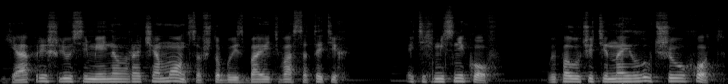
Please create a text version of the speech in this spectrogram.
Я пришлю семейного врача Монсов, чтобы избавить вас от этих... этих мясников. Вы получите наилучший уход.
